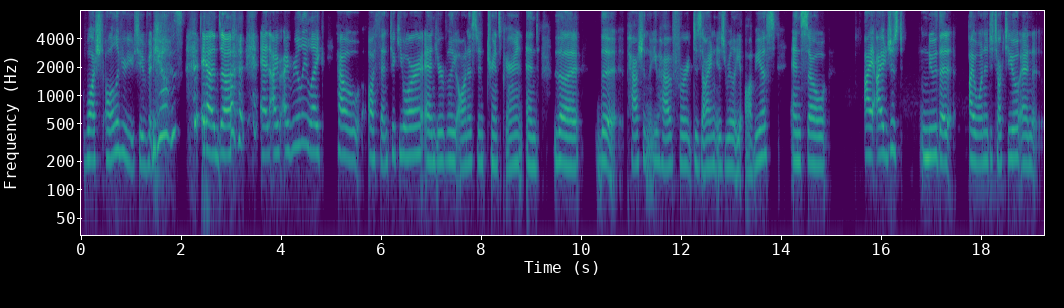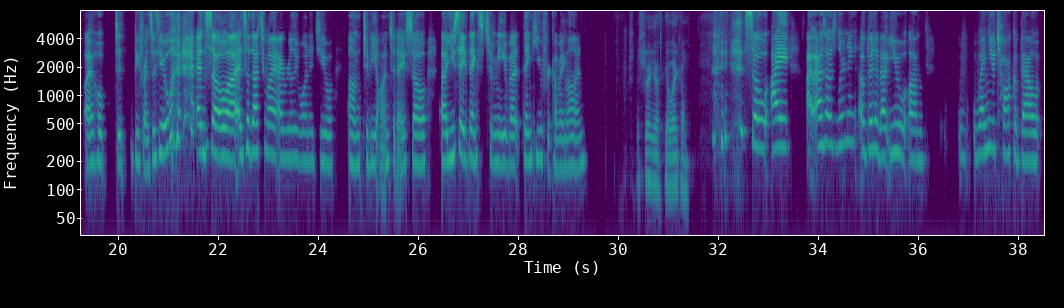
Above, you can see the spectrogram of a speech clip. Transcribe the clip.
watched all of your youtube videos and uh, and I, I really like how authentic you are and you're really honest and transparent and the the passion that you have for design is really obvious. And so i i just knew that i wanted to talk to you and i hope to be friends with you. And so uh, and so that's why i really wanted you um, to be on today. So uh, you say thanks to me but thank you for coming on. Sure you're, you're welcome. So i I, as I was learning a bit about you, um, when you talk about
